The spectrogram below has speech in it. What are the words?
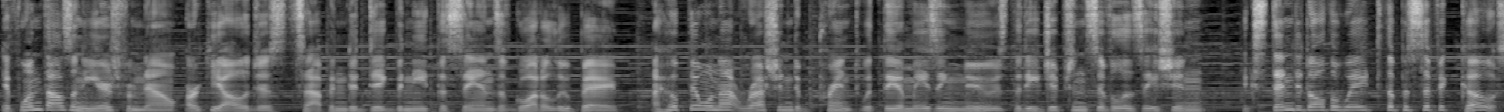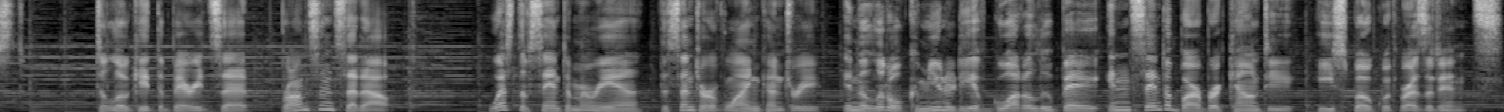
If 1,000 years from now archaeologists happen to dig beneath the sands of Guadalupe, I hope they will not rush into print with the amazing news that Egyptian civilization extended all the way to the Pacific coast. To locate the buried set, Brosnan set out. West of Santa Maria, the center of wine country, in the little community of Guadalupe in Santa Barbara County, he spoke with residents.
